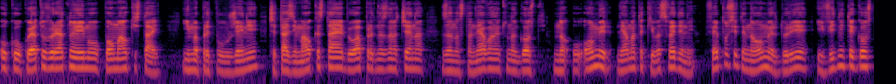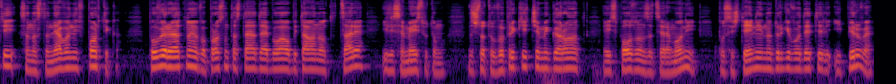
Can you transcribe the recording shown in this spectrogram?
около която вероятно е имало по-малки стаи. Има предположение, че тази малка стая е била предназначена за настаняването на гости, но у Омир няма такива сведения. В епосите на Омир дори и видните гости са настанявани в портика. По-вероятно е въпросната стая да е била обитавана от царя или семейството му, защото въпреки, че мегаронът е използван за церемонии, посещение на други владетели и пирове,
